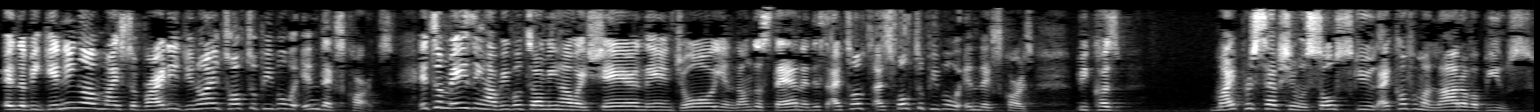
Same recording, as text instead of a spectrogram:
In the beginning of my sobriety, you know I talk to people with index cards? It's amazing how people tell me how I share and they enjoy and understand and this. I talked, I spoke to people with index cards because my perception was so skewed. I come from a lot of abuse.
